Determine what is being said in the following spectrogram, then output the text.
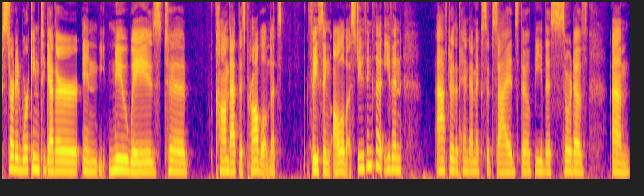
started working together in new ways to combat this problem that's facing all of us. Do you think that even after the pandemic subsides, there'll be this sort of um,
